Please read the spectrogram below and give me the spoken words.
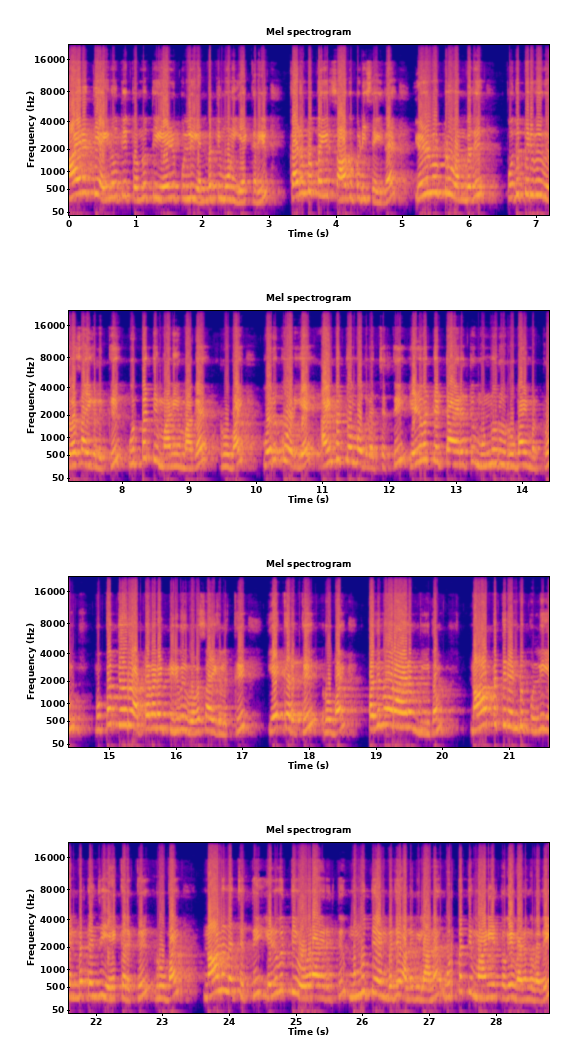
ஆயிரத்தி ஐநூத்தி தொண்ணூத்தி ஏழு புள்ளி எண்பத்தி மூணு ஏக்கரில் கரும்பு பயிர் சாகுபடி செய்த எழுநூற்று ஒன்பது பொதுப்பிரிவு விவசாயிகளுக்கு உற்பத்தி மானியமாக ரூபாய் ஒரு கோடியே ஐம்பத்தி ஒன்பது லட்சத்து எழுபத்தெட்டாயிரத்து முன்னூறு ரூபாய் மற்றும் முப்பத்தோரு அட்டவணை பிரிவு விவசாயிகளுக்கு ஏக்கருக்கு ரூபாய் பதினோராயிரம் வீதம் நாற்பத்தி ரெண்டு புள்ளி எண்பத்தஞ்சு ஏக்கருக்கு ரூபாய் நாலு லட்சத்து எழுபத்தி ஓராயிரத்து முன்னூத்தி ஐம்பது அளவிலான உற்பத்தி மானியத் தொகை வழங்குவதை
